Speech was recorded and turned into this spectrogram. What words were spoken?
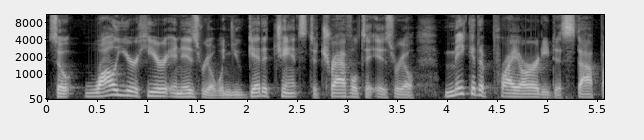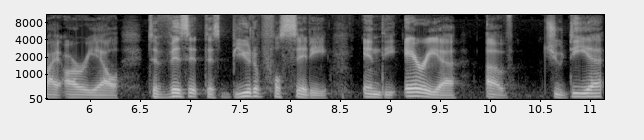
So, while you're here in Israel, when you get a chance to travel to Israel, make it a priority to stop by Ariel to visit this beautiful city in the area of Judea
